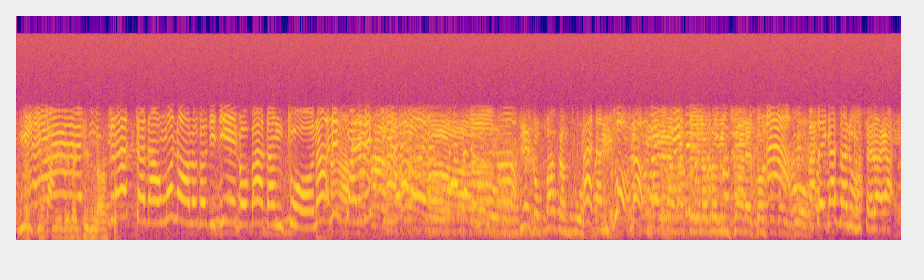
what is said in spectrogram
Mitica. Tratta da un monologo di Diego Batantuono, nel quale descrive la Diego Batantuono. Batantuono, no, Fare la parte della provinciale ha tolto qualcosa. sei Casaluce, ragazzi.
